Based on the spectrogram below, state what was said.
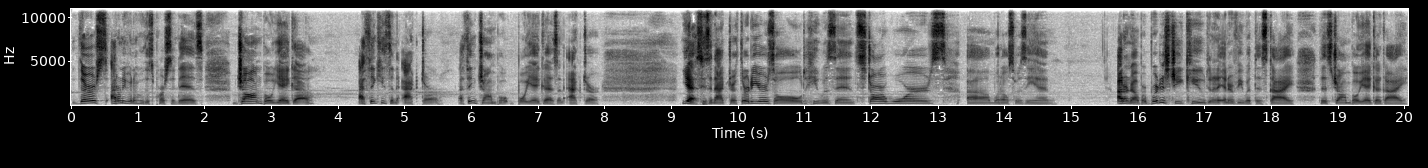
there's I don't even know who this person is. John Boyega. I think he's an actor. I think John Bo- Boyega is an actor. Yes, he's an actor. 30 years old. He was in Star Wars. Um, what else was he in? I don't know, but British GQ did an interview with this guy, this John Boyega guy.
